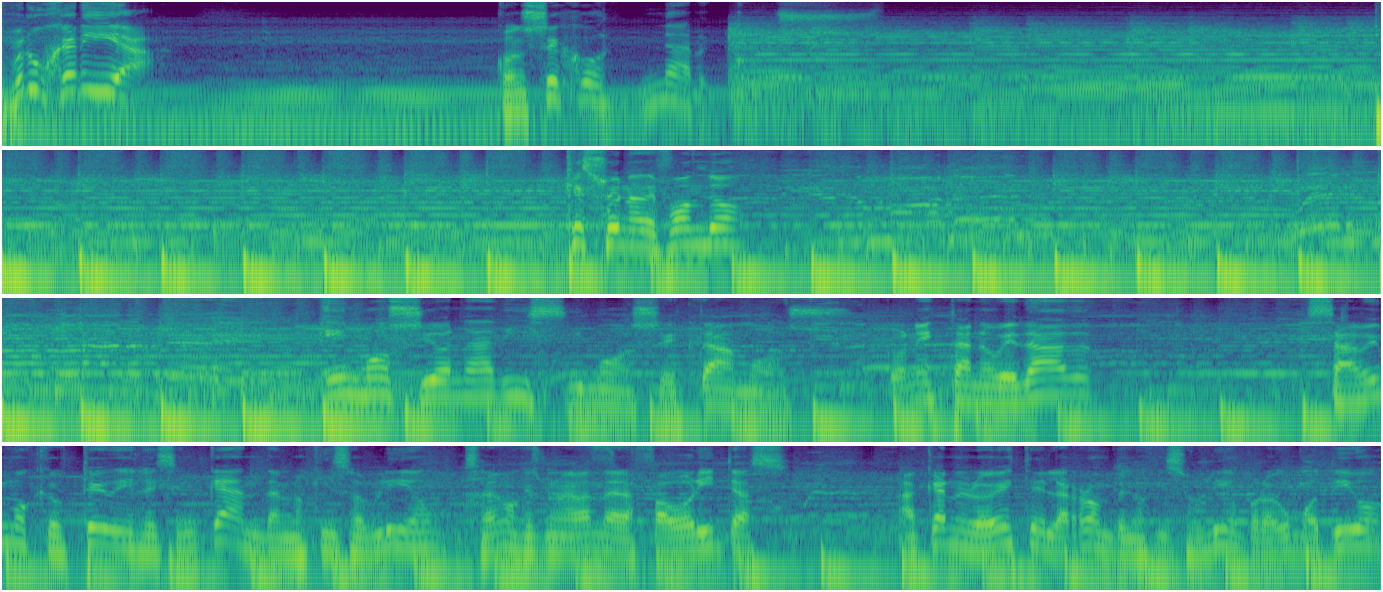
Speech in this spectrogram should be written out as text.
Brujería. Consejos narcos. ¿Qué suena de fondo? Emocionadísimos estamos con esta novedad. Sabemos que a ustedes les encantan los Kings of Leon. Sabemos que es una banda de las favoritas. Acá en el oeste la rompen los Kings of Leon por algún motivo.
